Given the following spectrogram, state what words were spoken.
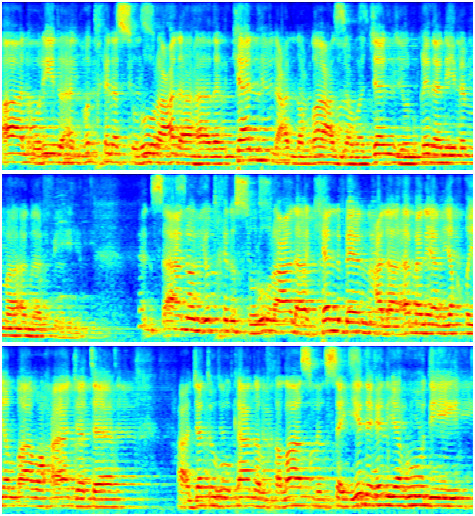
قال أريد أن أدخل السرور على هذا الكلب لعل الله عز وجل ينقذني مما أنا فيه. إنسان يدخل السرور على كلب على أمل أن يقضي الله حاجته. حاجته كان الخلاص من سيده اليهودي.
